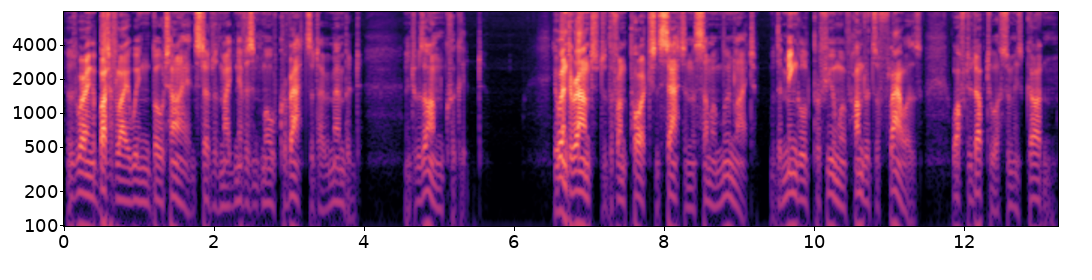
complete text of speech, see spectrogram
He was wearing a butterfly wing bow tie instead of the magnificent mauve cravats that I remembered, and it was on crooked. He went around to the front porch and sat in the summer moonlight, with the mingled perfume of hundreds of flowers wafted up to us from his garden,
